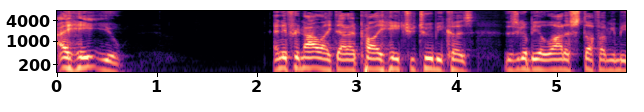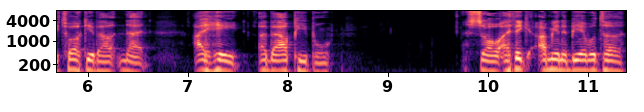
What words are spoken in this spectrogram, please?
I hate you. And if you're not like that, I probably hate you too because there's going to be a lot of stuff I'm going to be talking about that I hate about people. So I think I'm going to be able to,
